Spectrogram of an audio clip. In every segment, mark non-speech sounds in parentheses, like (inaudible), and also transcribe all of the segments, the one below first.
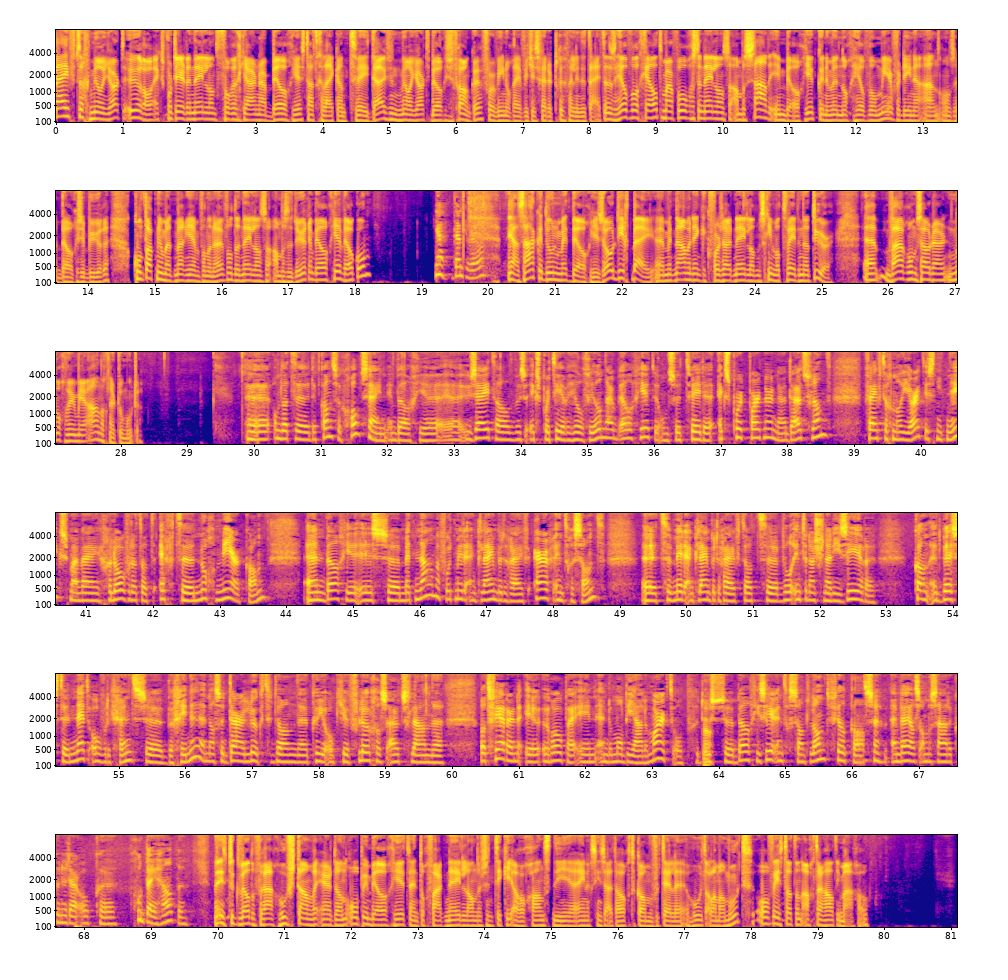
50 miljard euro exporteerde Nederland vorig jaar naar België. Staat gelijk aan 2000 miljard Belgische franken. Voor wie nog eventjes verder terug wil in de tijd. Dat is heel veel geld, maar volgens de Nederlandse ambassade in België kunnen we nog heel veel meer verdienen aan onze Belgische buren. Contact nu met Mariem van den Heuvel, de Nederlandse ambassadeur in België. Welkom. Ja, dankjewel. Ja, zaken doen met België, zo dichtbij. Uh, met name denk ik voor Zuid-Nederland misschien wel tweede natuur. Uh, waarom zou daar nog weer meer aandacht naartoe moeten? Uh, omdat uh, de kansen groot zijn in België. Uh, u zei het al, we exporteren heel veel naar België. Onze tweede exportpartner naar Duitsland. 50 miljard is niet niks, maar wij geloven dat dat echt nog meer kan. En België is met name voor het midden- en kleinbedrijf erg interessant. Het midden- en kleinbedrijf dat wil internationaliseren kan het beste net over de grens uh, beginnen. En als het daar lukt, dan uh, kun je ook je vleugels uitslaan uh, wat verder Europa in en de mondiale markt op. Dus België, zeer interessant land, veel kansen. En wij als ambassade kunnen daar ook goed bij helpen. Dan is natuurlijk wel de vraag, hoe staan we er dan op in België? Het zijn toch vaak Nederlanders, een tikkie arrogant... die enigszins uit de hoogte komen vertellen hoe het allemaal moet? Of is dat een achterhaald imago?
